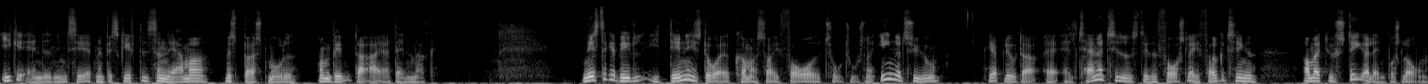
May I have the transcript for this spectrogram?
ikke anledning til, at man beskæftigede sig nærmere med spørgsmålet om, hvem der ejer Danmark. Næste kapitel i denne historie kommer så i foråret 2021. Her blev der af Alternativet stillet forslag i Folketinget om at justere landbrugsloven.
